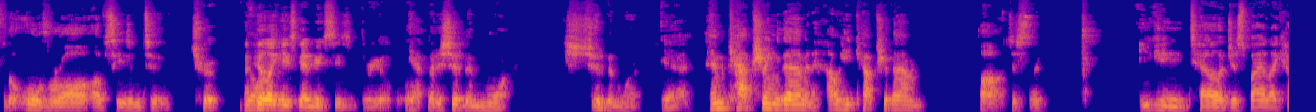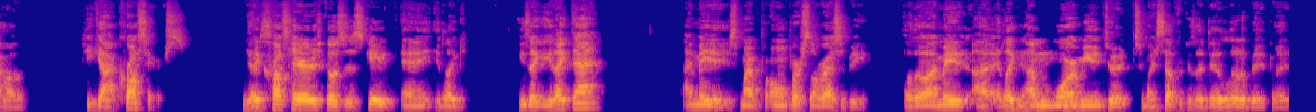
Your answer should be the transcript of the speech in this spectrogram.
for the overall of season two. True. I feel like he's going to be season three overall. Yeah, but it should have been more. Should have been more. Yeah. Him capturing them and how he captured them. Oh, just like You can tell just by like how he got crosshairs. yes. Like crosshairs goes to escape, and it, like he's like, "You like that? I made it. It's my own personal recipe. Although I made, I like, I'm more immune to it to myself because I did a little bit. But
